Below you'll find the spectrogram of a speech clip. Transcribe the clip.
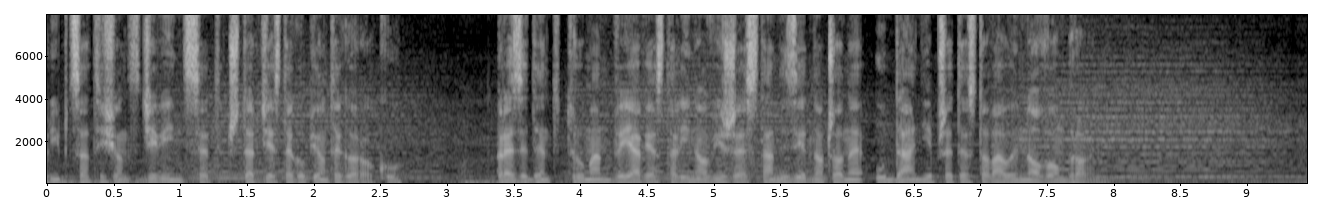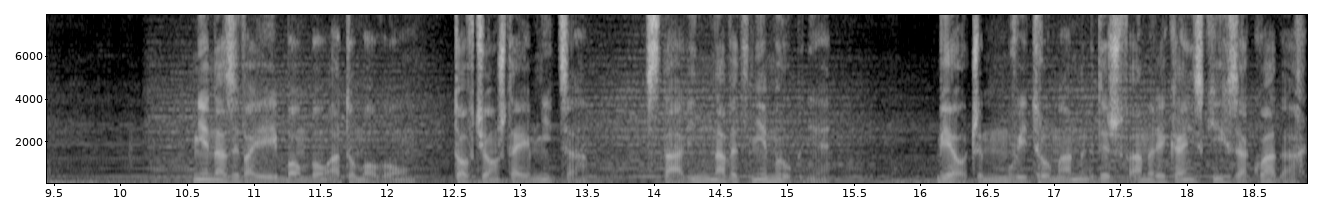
lipca 1945 roku prezydent Truman wyjawia Stalinowi, że Stany Zjednoczone udanie przetestowały nową broń. Nie nazywa jej bombą atomową. To wciąż tajemnica. Stalin nawet nie mrugnie. Wie o czym mówi Truman, gdyż w amerykańskich zakładach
